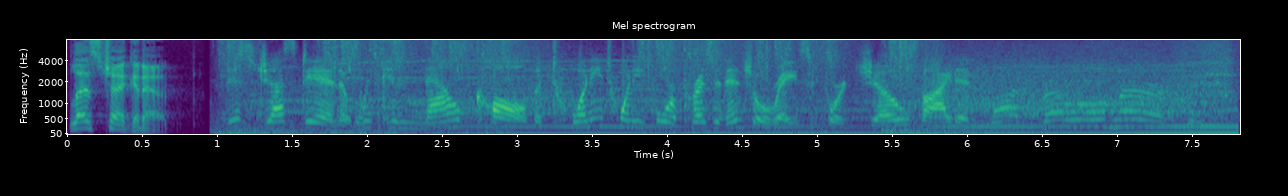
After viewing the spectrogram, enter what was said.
Let's check it out. This just in, we can now call the 2024 presidential race for Joe Biden. My fellow Americans.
